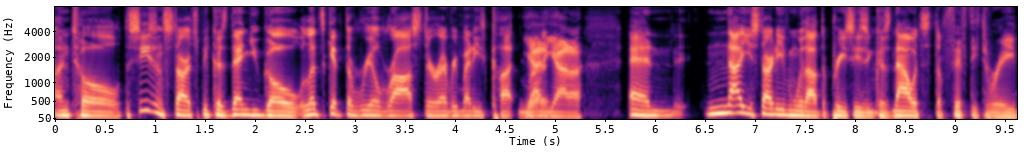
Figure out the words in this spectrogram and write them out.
until the season starts because then you go. Let's get the real roster. Everybody's cut. Yada Right. yada. And now you start even without the preseason because now it's the 53.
